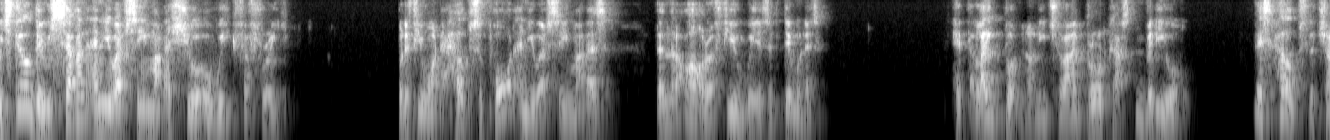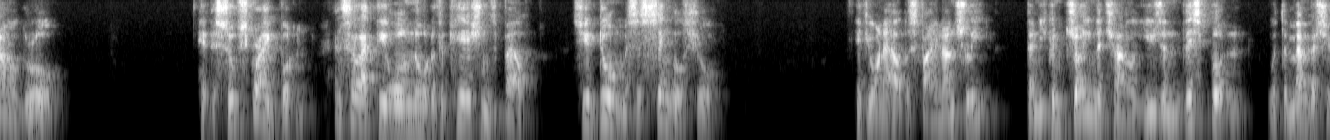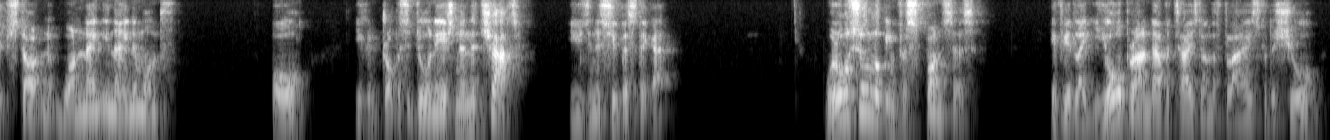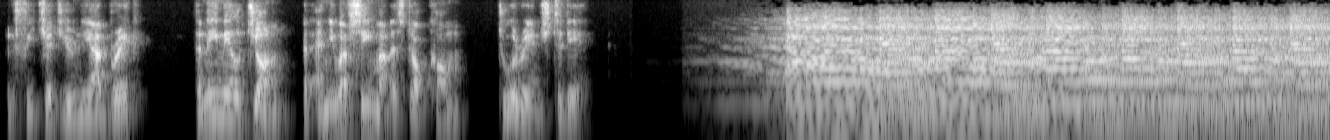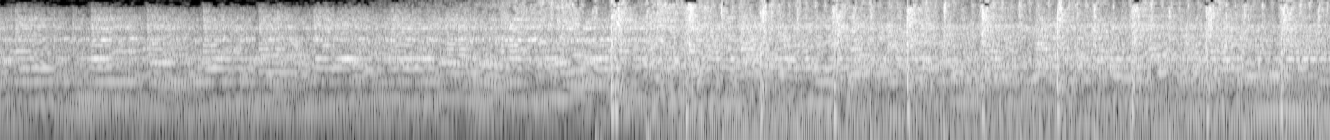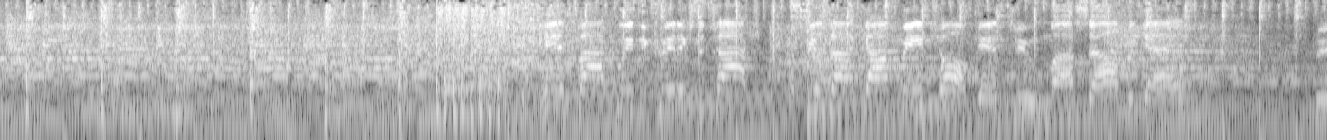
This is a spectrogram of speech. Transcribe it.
We still do seven NUFC Matters show a week for free. But if you want to help support NUFC Matters, then there are a few ways of doing it. Hit the like button on each live broadcast and video. This helps the channel grow. Hit the subscribe button and select the all notifications bell so you don't miss a single show. If you want to help us financially, then you can join the channel using this button with the membership starting at $1.99 a month. Or you can drop us a donation in the chat using a super sticker. We're also looking for sponsors. If you'd like your brand advertised on the flyers for the show and featured during the ad break, then email john at nufcmatters.com to arrange today.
